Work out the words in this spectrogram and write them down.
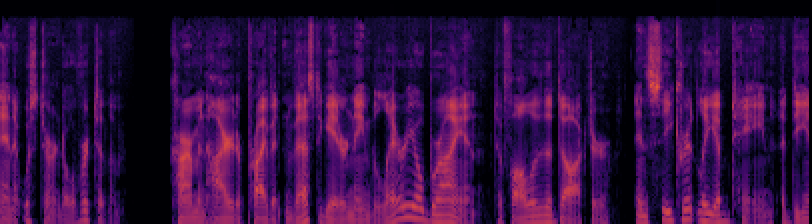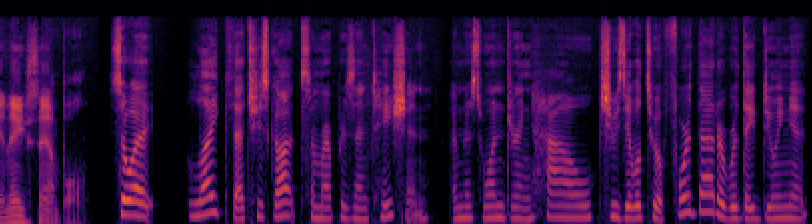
and it was turned over to them. Carmen hired a private investigator named Larry O'Brien to follow the doctor and secretly obtain a DNA sample. So I like that she's got some representation. I'm just wondering how she was able to afford that, or were they doing it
